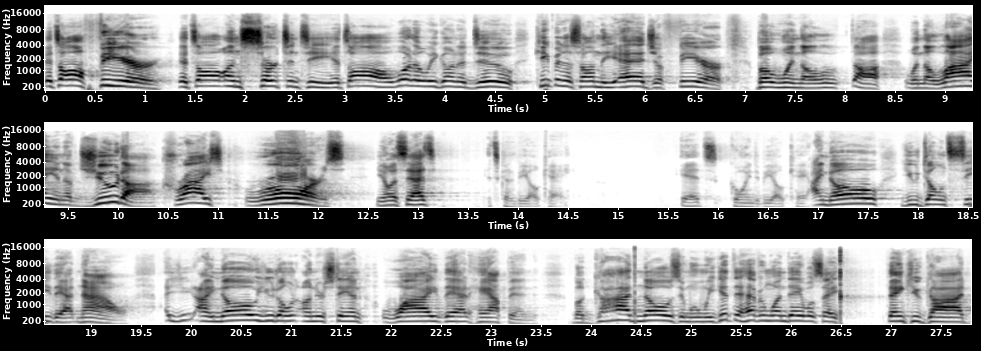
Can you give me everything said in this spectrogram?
It's all fear. It's all uncertainty. It's all, what are we going to do? Keeping us on the edge of fear. But when the, uh, when the lion of Judah, Christ, roars, you know what it says? It's going to be okay. It's going to be okay. I know you don't see that now. I know you don't understand why that happened. But God knows, and when we get to heaven one day, we'll say, Thank you, God.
